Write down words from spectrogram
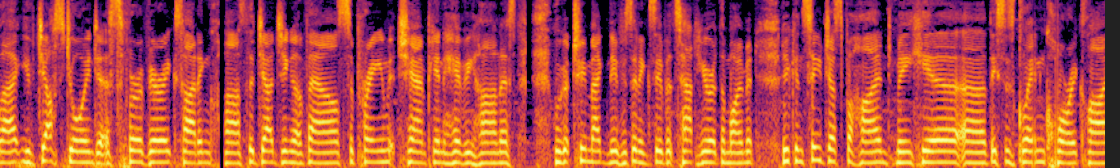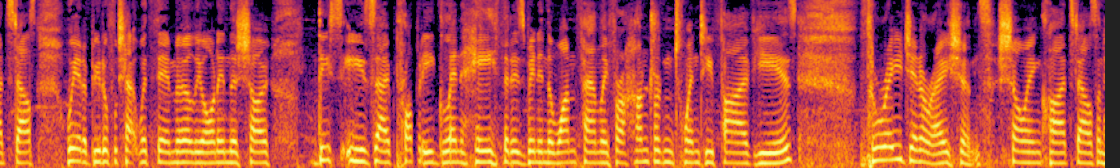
Uh, you've just joined us for a very exciting class, the judging of our Supreme Champion Heavy Harness. We've got two magnificent exhibits out here at the moment. You can see just behind me here, uh, this is Glen Quarry Clydesdales. We had a beautiful chat with them early on in the show. This is a property, Glen Heath, that has been in the one family for 125 years. Three generations showing Clydesdales and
